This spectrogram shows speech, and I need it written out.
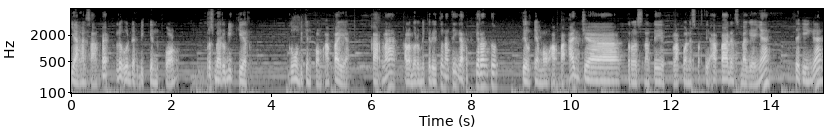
Jangan sampai lo udah bikin form, terus baru mikir, gue mau bikin form apa ya. Karena kalau baru mikir itu nanti nggak kepikiran tuh, fieldnya mau apa aja, terus nanti pelakuannya seperti apa, dan sebagainya. Sehingga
